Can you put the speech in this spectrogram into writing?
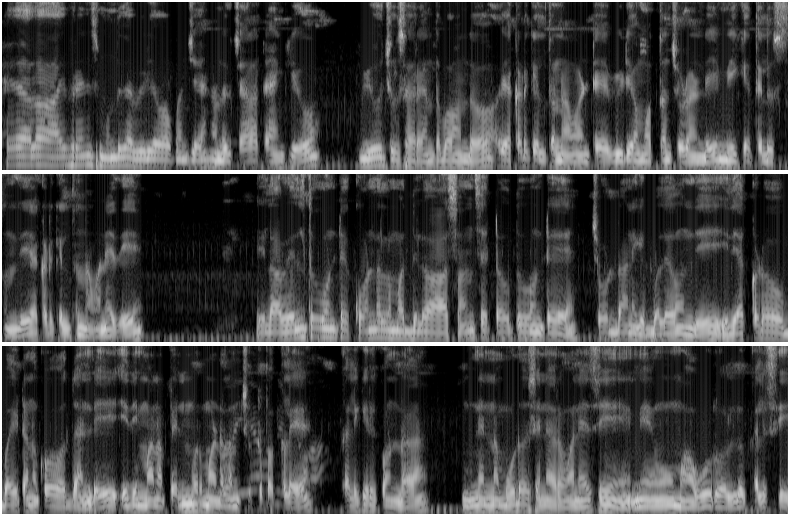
Hey hello hi friends. ముందుగా వీడియో ఓపెన్ చేసినందుకు చాలా థ్యాంక్ యూ. వ్యూ చూసారు ఎంత బాగుందో? ఎక్కడికి వెళ్తున్నాం అంటే వీడియో మొత్తం చూడండి మీకే తెలుస్తుంది ఎక్కడికి వెళ్తున్నాం అనేది. ఇలా వెళ్తూ ఉంటే కొండల మధ్యలో ఆ సన్సెట్ అవుతూ ఉంటే చూడడానికి భలే ఉంది. ఇది ఎక్కడో బయట అనుకోవద్దండి. ఇది మన పెన్మూరు మండలం చుట్టుపక్కలే. కలికిరికొండ నిన్న మూడో శనివారం అనేసి మేము మా ఊరు వాళ్ళు కలిసి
